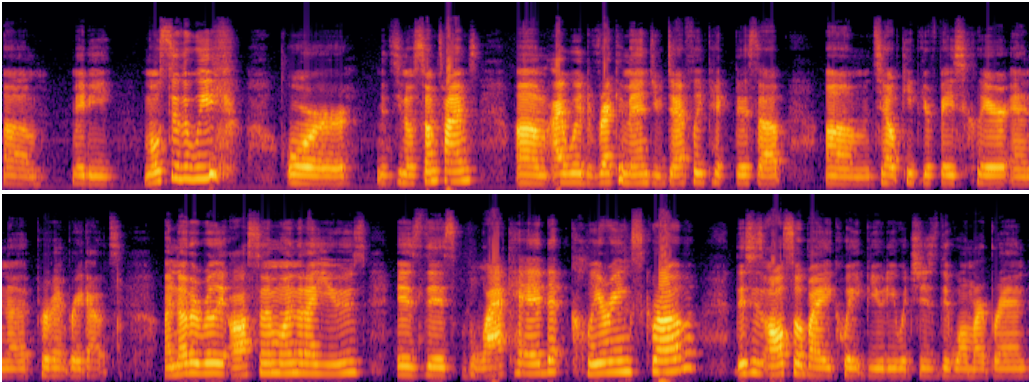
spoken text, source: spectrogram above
um, maybe most of the week or, you know, sometimes, um, I would recommend you definitely pick this up um, to help keep your face clear and uh, prevent breakouts. Another really awesome one that I use is this Blackhead Clearing Scrub. This is also by Equate Beauty, which is the Walmart brand.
